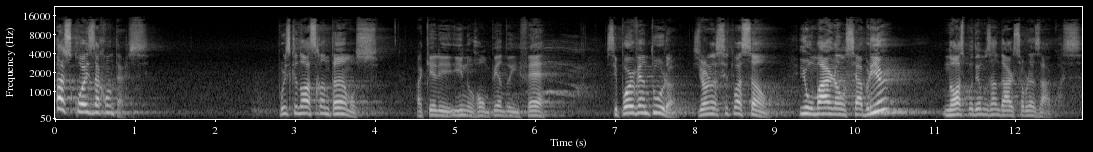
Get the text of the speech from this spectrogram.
as coisas acontecem. Por isso que nós cantamos aquele hino rompendo em fé. Se porventura estiver na situação e o mar não se abrir, nós podemos andar sobre as águas.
